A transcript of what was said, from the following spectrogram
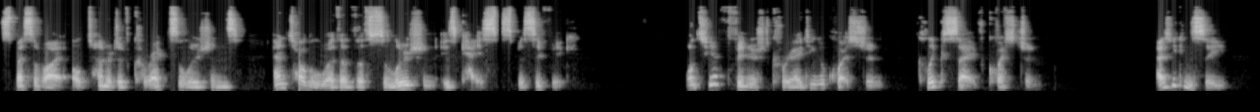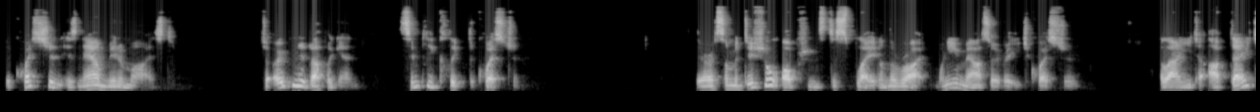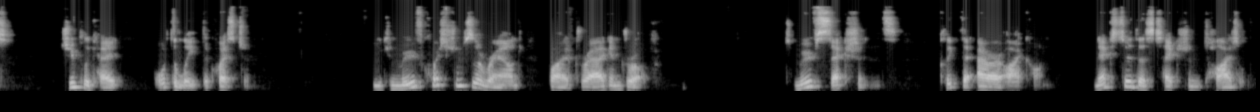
specify alternative correct solutions, and toggle whether the solution is case specific. Once you have finished creating a question, click Save Question. As you can see, the question is now minimized. To open it up again, simply click the question. There are some additional options displayed on the right when you mouse over each question, allowing you to update, duplicate, or delete the question. You can move questions around via drag and drop. To move sections, click the arrow icon next to the section title.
